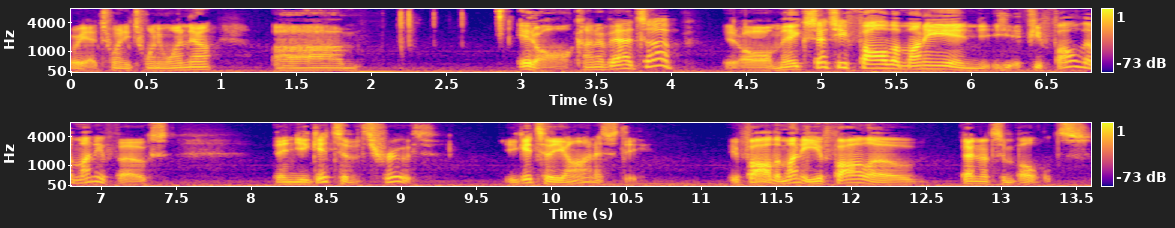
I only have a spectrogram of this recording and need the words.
oh yeah, 2021 now. Um, it all kind of adds up. It all makes sense. You follow the money, and if you follow the money, folks, then you get to the truth. You get to the honesty. You follow the money. You follow the nuts and bolts.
